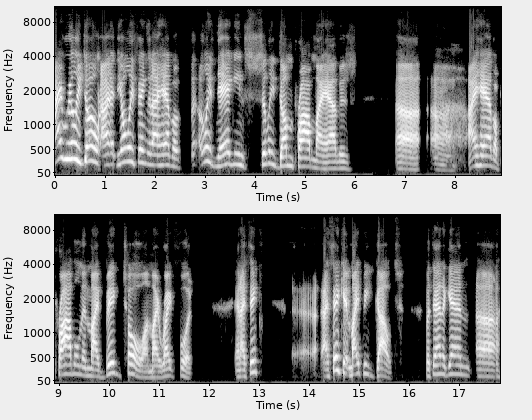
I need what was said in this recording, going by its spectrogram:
I really don't. I the only thing that I have a the only nagging, silly, dumb problem I have is uh, uh, I have a problem in my big toe on my right foot, and I think uh, I think it might be gout. But then again, uh,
